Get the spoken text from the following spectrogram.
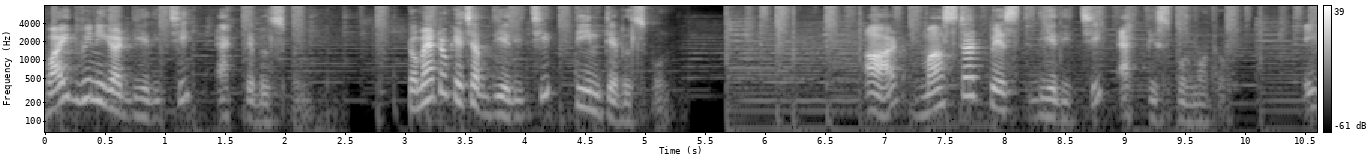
হোয়াইট ভিনিগার দিয়ে দিচ্ছি এক টেবিল স্পুন টমেটো কেচাপ দিয়ে দিচ্ছি তিন টেবিল স্পুন আর মাস্টার্ড পেস্ট দিয়ে দিচ্ছি এক স্পুন মতো। এই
